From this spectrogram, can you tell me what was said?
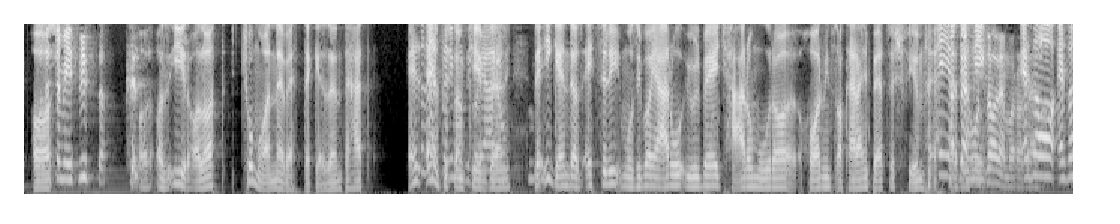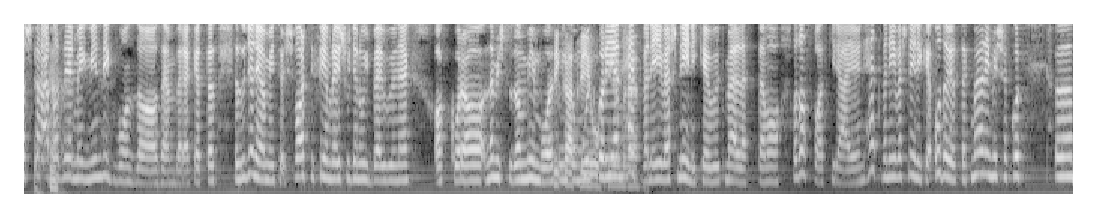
A, sem mész vissza. a, az ír alatt csomóan nevettek ezen, tehát el, el nem tudtam képzelni. járó. De igen, de az egyszeri moziba járó ül be egy három óra, 30 akárhány perces filmre. Éj, Tehát- azért még, a ez, a, ez a stáb azért még mindig vonza az embereket. Tehát ez ugyanolyan, mint hogy Svarci filmre is ugyanúgy beülnek, akkor a, nem is tudom, min voltunk a DiCaprio múltkor, ilyen filmre. 70 éves nénike ült mellettem a, az aszfalt királya. Én 70 éves nénike oda jöttek mellém, és akkor ö,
